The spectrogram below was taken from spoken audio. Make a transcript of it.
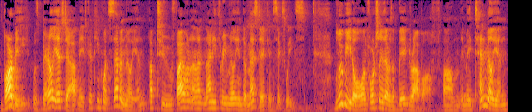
Barbie was barely edged out, made fifteen point seven million, up to five hundred ninety three million domestic in six weeks. Blue Beetle, unfortunately, there was a big drop off. Um, it made ten million.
